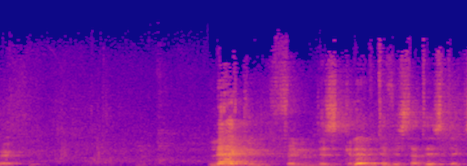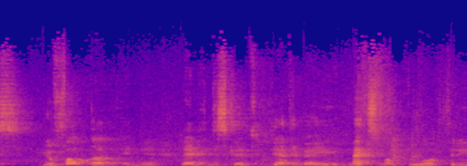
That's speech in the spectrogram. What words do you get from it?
graph لكن في ال descriptive statistics يفضل إن لأن ال descriptive دي هتبقى إيه؟ maximum 2 أو 3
